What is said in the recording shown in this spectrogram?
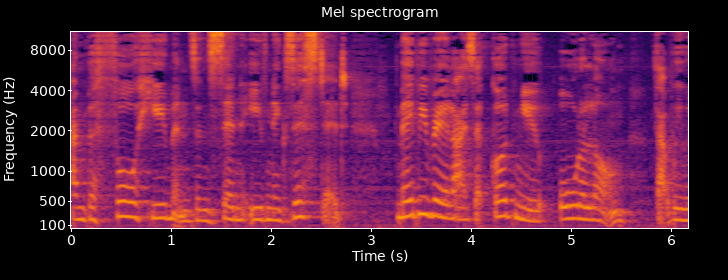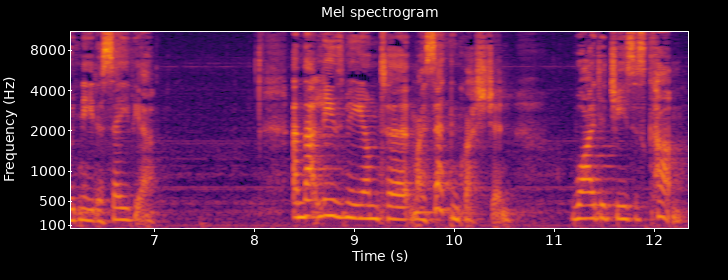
and before humans and sin even existed made me realize that God knew all along that we would need a Saviour. And that leads me on to my second question why did Jesus come?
